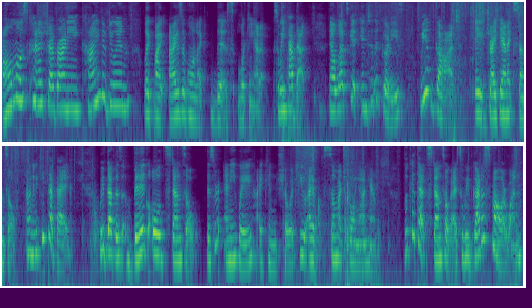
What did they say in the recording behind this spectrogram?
almost kind of chevrony, kind of doing like my eyes are going like this looking at it. So we have that. Now let's get into the goodies. We have got a gigantic stencil. I'm going to keep that bag. We've got this big old stencil. Is there any way I can show it to you? I have so much going on here. Look at that stencil, guys. So we've got a smaller one,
